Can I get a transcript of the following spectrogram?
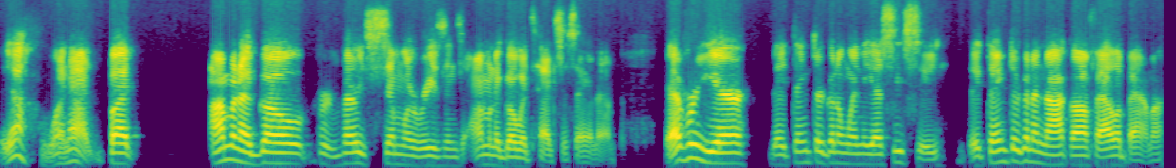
Yeah, why not? But I'm going to go for very similar reasons. I'm going to go with Texas A&M. Every year, they think they're going to win the SEC. They think they're going to knock off Alabama.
